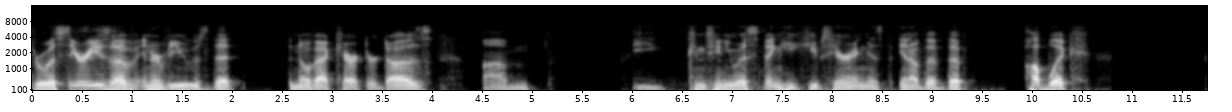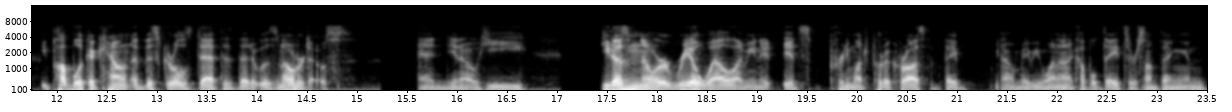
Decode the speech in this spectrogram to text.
through a series of interviews that the Novak character does, um, the continuous thing he keeps hearing is, you know, the the public the public account of this girl's death is that it was an overdose, and you know he he doesn't know her real well. I mean, it, it's pretty much put across that they, you know, maybe went on a couple dates or something, and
